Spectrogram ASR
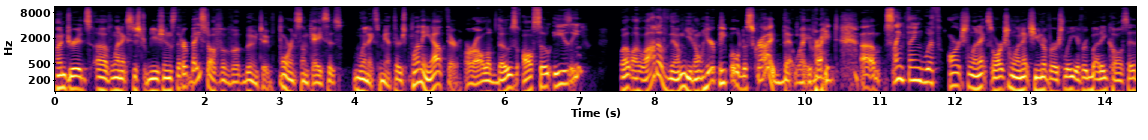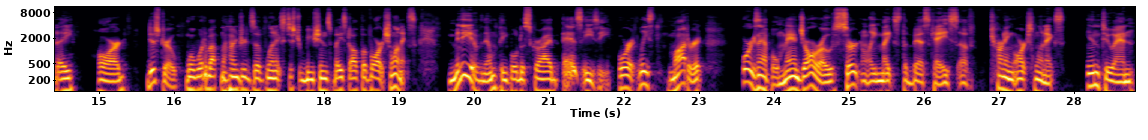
hundreds of Linux distributions that are based off of Ubuntu, or in some cases, Linux Mint? There's plenty out there. Are all of those also easy? Well, a lot of them you don't hear people described that way, right? Um, same thing with Arch Linux. Arch Linux universally, everybody calls it a hard distro. Well, what about the hundreds of Linux distributions based off of Arch Linux? Many of them people describe as easy, or at least moderate, for example, Manjaro certainly makes the best case of turning Arch Linux into an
